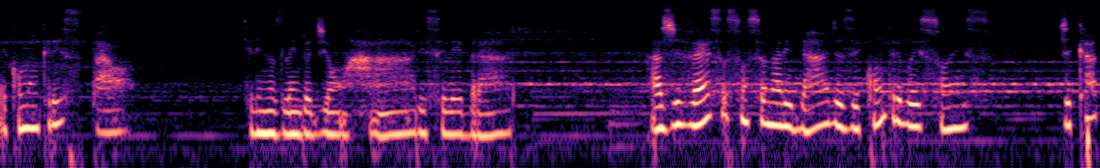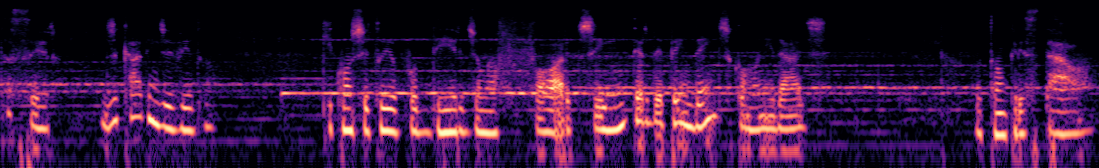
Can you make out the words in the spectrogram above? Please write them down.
É como um cristal. Ele nos lembra de honrar e celebrar as diversas funcionalidades e contribuições de cada ser, de cada indivíduo, que constitui o poder de uma forte e interdependente comunidade. O tom cristal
